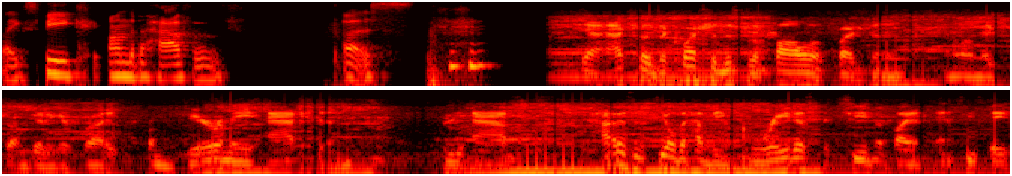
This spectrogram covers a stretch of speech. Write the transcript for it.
like speak on the behalf of us. yeah, actually, the question, this is a follow up question. I want to make sure I'm getting it right from Jeremy Ashton, who asked, How does it feel to have the greatest achievement by an NC State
